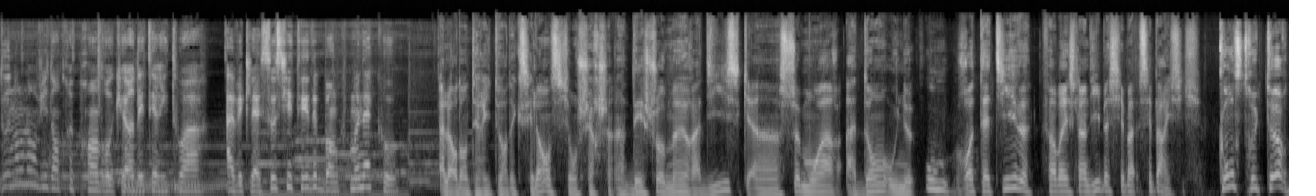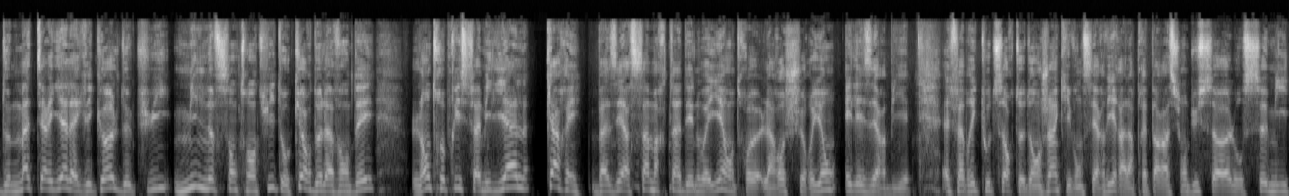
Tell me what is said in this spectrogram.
Donnons l'envie d'entreprendre au cœur des territoires avec la Société de Banque Monaco. Alors dans Territoire d'Excellence, si on cherche un déchaumeur à disque, un semoir à dents ou une houe rotative, Fabrice Lundi, bah, c'est par ici. Constructeur de matériel agricole depuis 1938 au cœur de la Vendée, l'entreprise familiale Carré, basée à Saint-Martin-des-Noyers entre La Roche-sur-Yon et les Herbiers. Elle fabrique toutes sortes d'engins qui vont servir à la préparation du sol, au semis,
